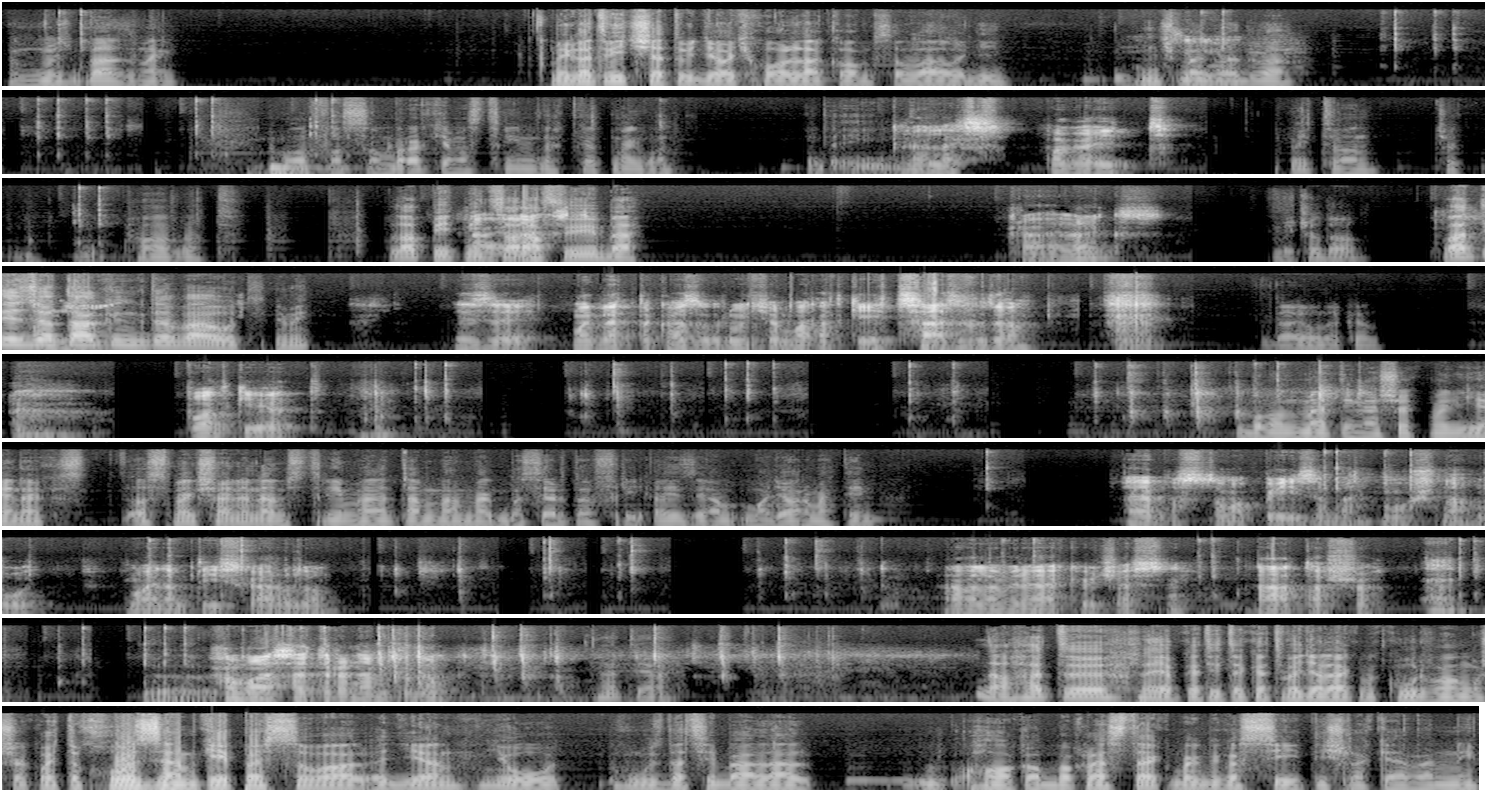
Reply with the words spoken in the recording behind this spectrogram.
Hát most bazd meg. Még a Twitch se tudja, hogy hol lakom, szóval, hogy így nincs Igen. megadva. Hol a faszomba rakjam a stream decket, megvan? De így. Relax, paga itt. Itt van, csak hallgat. Lapít, mint szar a fűbe. Relax. Micsoda? What is you talking about? Mi? Izé, meg lett a kazúr, úgyhogy maradt 200 rudam. De jó nekem. Pont kijött. Bolond metinesek meg ilyenek, azt- meg sajna nem streameltem, mert megbeszélte a, free, izé, a magyar metin. Elbasztom a pénzemet most, na volt majdnem 10 kárudam. Hát valamire el kell cseszni. Átassa. Ha Marsetre nem tudom. Hát ja. Na, hát lejjebb kell titeket vegyelek, meg kurva hangosak vagytok hozzám képes, szóval egy ilyen jó 20 decibellel halkabbak lesztek, meg még a szét is le kell venni.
